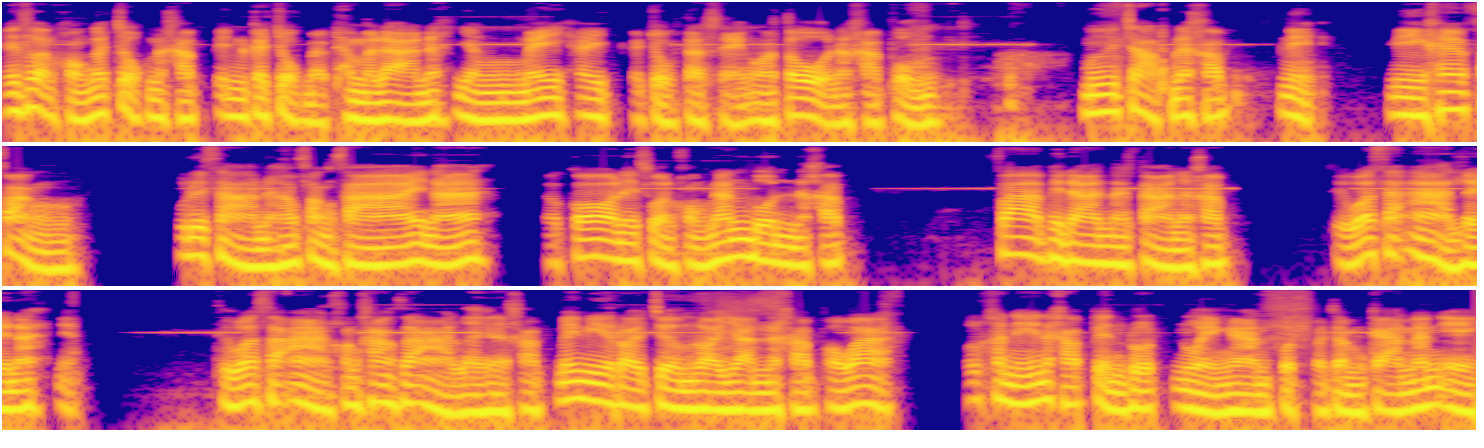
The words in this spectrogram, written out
ในส่วนของกระจกนะครับ เป็นกระจกแบบธรรมดานะ ยังไม่ให้กระจกตัดแสงออโต้นะครับผมมือจับนะครับนี่มีแค่ฝั่งผู้โดยสารนะครับ ฝั่งซ้ายนะ แล้วก็ในส่วนของด้านบนนะครับ ฝ้าเพดานต่างๆนะครับ ถือว่าสะอาดเลยนะเนี่ย ถือว่าสะอาดค่อนข้างสะอาดเลยนะครับ ไม่มีรอยเจิมรอยยันนะครับ เพราะว่ารถคันนี้นะครับ เป็นรถหน่วยงานปลดประจำการนั่นเอง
